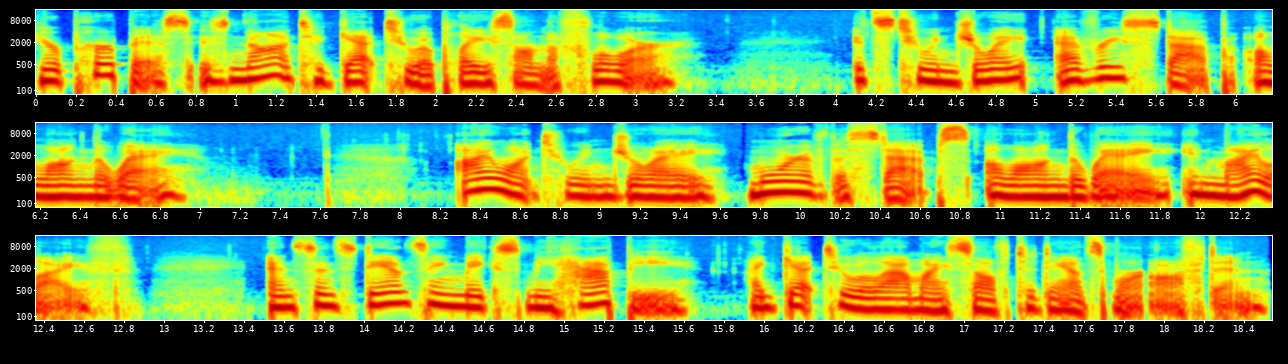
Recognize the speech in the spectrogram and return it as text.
your purpose is not to get to a place on the floor, it's to enjoy every step along the way. I want to enjoy more of the steps along the way in my life. And since dancing makes me happy, I get to allow myself to dance more often.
